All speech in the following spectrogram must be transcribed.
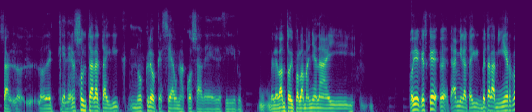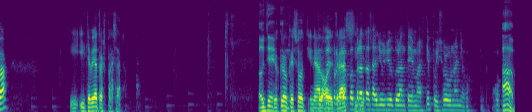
sea, lo, de querer soltar a Tyreek no creo que sea una cosa de decir. Me levanto hoy por la mañana y Oye, que es que, eh, ah, mira, vete a la mierda y, te voy a traspasar. Oye, yo creo que eso tiene algo detrás. ¿Por qué no contratas a Juju durante más tiempo y solo un año? O, ah,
